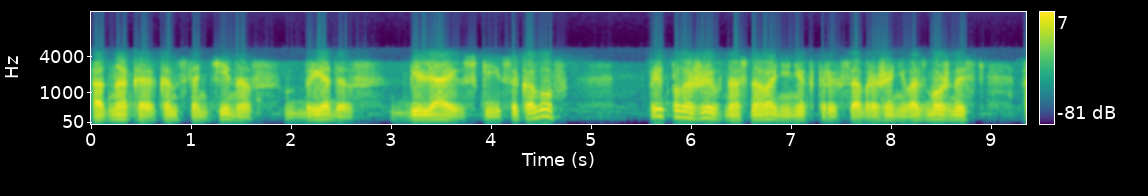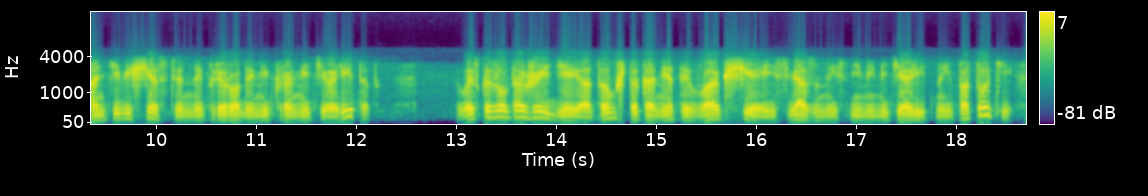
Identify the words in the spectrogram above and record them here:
Однако Константинов, Бредов, Беляевский и Соколов, предположив на основании некоторых соображений возможность антивещественной природы микрометеоритов, высказал также идею о том, что кометы вообще и связанные с ними метеоритные потоки –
